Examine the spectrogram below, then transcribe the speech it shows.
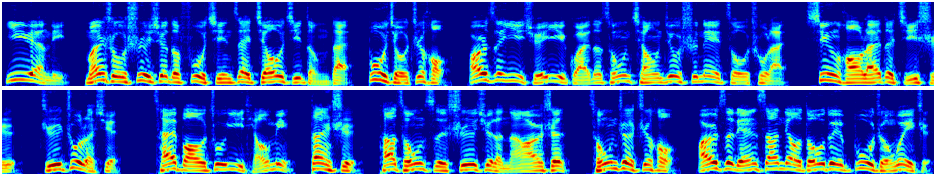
医院里满手是血的父亲在焦急等待，不久之后，儿子一瘸一拐的从抢救室内走出来，幸好来得及时，止住了血。才保住一条命，但是他从此失去了男儿身。从这之后，儿子连撒尿都对不准位置。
